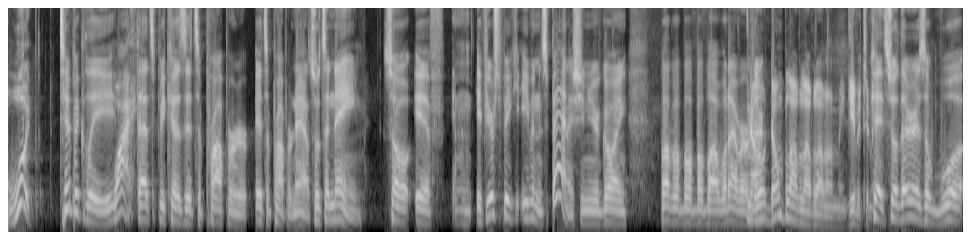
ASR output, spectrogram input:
wood? Typically, Why? That's because it's a proper it's a proper noun. So it's a name. So if if you're speaking even in Spanish and you're going blah blah blah blah blah whatever. No, there- don't blah blah blah blah me. Give it to me. okay, so there is a wood.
